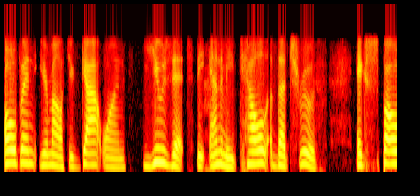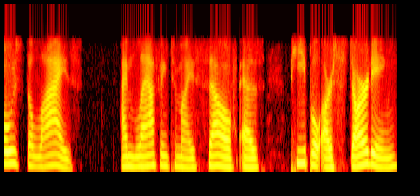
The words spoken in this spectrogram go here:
Open your mouth. You got one. Use it. The enemy. Tell the truth. Expose the lies. I'm laughing to myself as people are starting,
